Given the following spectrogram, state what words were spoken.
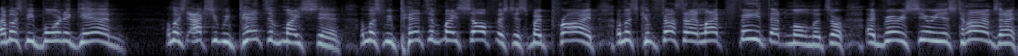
I must be born again. I must actually repent of my sin. I must repent of my selfishness, my pride. I must confess that I lack faith at moments or at very serious times. And I,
